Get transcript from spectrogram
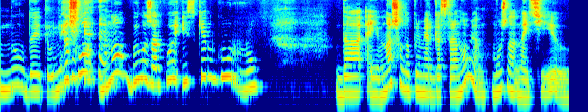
Ну, до этого не дошло, но было жаркое из кенгуру. Да, и в нашем, например, гастрономе можно найти э,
